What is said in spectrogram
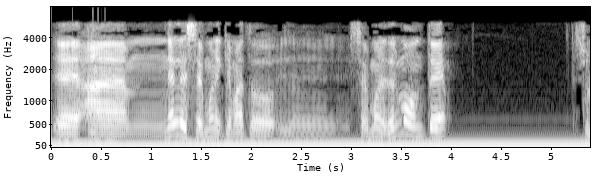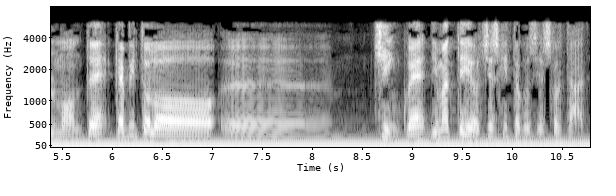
eh, um, nel sermone chiamato eh, Sermone del Monte, sul monte, capitolo eh, 5 di Matteo, c'è scritto così, ascoltate.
